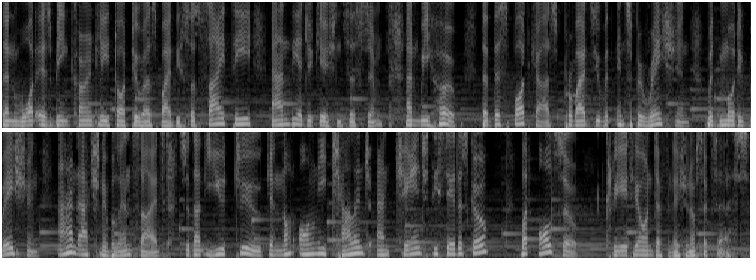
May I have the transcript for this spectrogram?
than what is being currently taught to us by the society and the education system. And we hope that this podcast provides you with inspiration, with motivation, and actionable insights so that you too can not only challenge and change the status quo, but also create your own definition of success.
